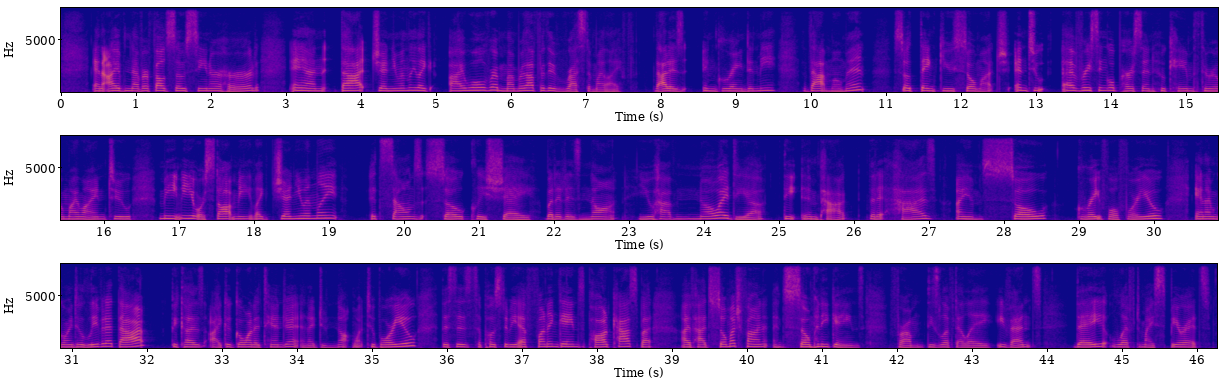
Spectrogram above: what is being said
and i've never felt so seen or heard and that genuinely like i will remember that for the rest of my life. That is ingrained in me that moment so thank you so much. And to every single person who came through my line to meet me or stop me, like genuinely, it sounds so cliche, but it is not. You have no idea the impact that it has. I am so grateful for you. And I'm going to leave it at that because I could go on a tangent and I do not want to bore you. This is supposed to be a fun and gains podcast, but I've had so much fun and so many gains from these Lift LA events. They lift my spirits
